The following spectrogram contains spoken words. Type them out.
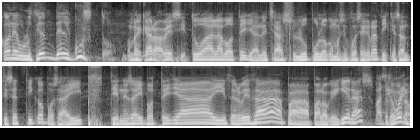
con evolución del gusto. Hombre, claro, a ver, si tú a la botella le echas lúpulo como si fuese gratis, que es antiséptico, pues ahí tienes ahí botella y cerveza para lo que quieras. Pero bueno,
